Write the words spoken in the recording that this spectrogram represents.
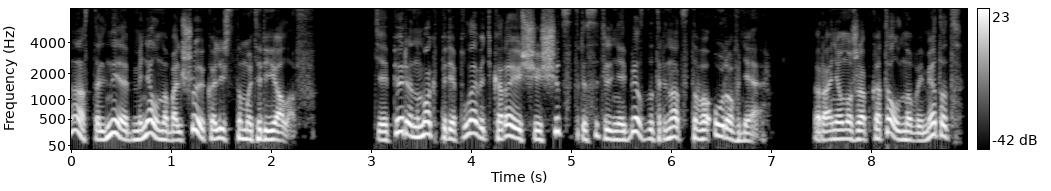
а остальные обменял на большое количество материалов. Теперь он мог переплавить карающий щит Сотрясатель Небес до 13 уровня. Ранее он уже обкатал новый метод,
